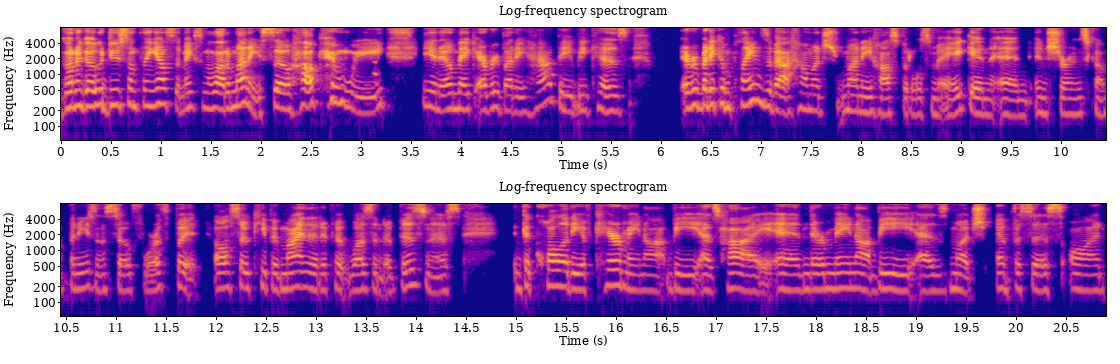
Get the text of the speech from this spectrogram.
going to go do something else that makes them a lot of money. So how can we you know make everybody happy? Because everybody complains about how much money hospitals make and and insurance companies and so forth but also keep in mind that if it wasn't a business the quality of care may not be as high and there may not be as much emphasis on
